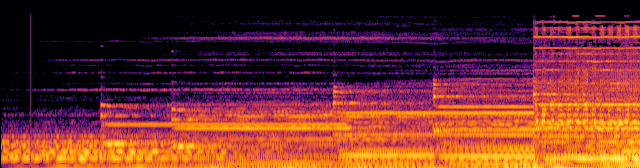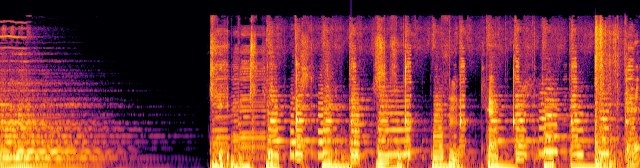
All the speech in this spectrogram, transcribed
Okay. Okay.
